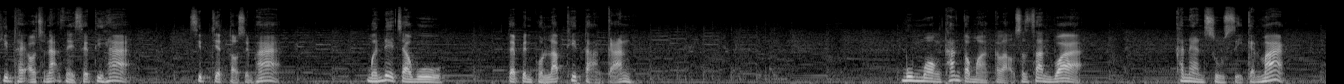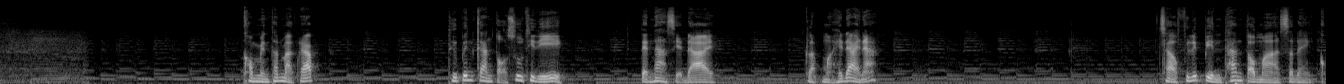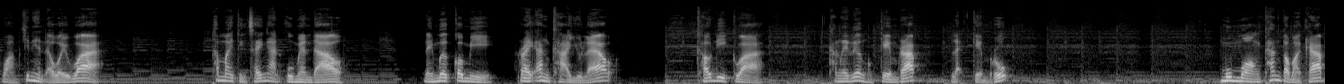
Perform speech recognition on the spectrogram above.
ทีมไทยเอาชนะในเซตที่ 5 17 ต่อ 15 เหมือนเดจาวู แต่เป็นผลลัพธ์ที่ต่างกัน มุมมองท่านต่อมากล่าวสั้นๆว่า คะแนนสูสีกันมาก คอมเมนต์ท่านมาครับ ถือเป็นการต่อสู้ที่ดี แต่น่าเสียดาย กลับมาให้ได้นะ ชาวฟิลิปปินส์ท่านต่อมาแสดงความคิดเห็นเอาไว้ว่าทำไมถึงใช้งานอูแมนดาว ในเมื่อก็มีไรอันคาอยู่แล้ว เขาดีกว่า ทั้งในเรื่องของเกมรับและเกมรุก มุมมองท่านต่อมาครับ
